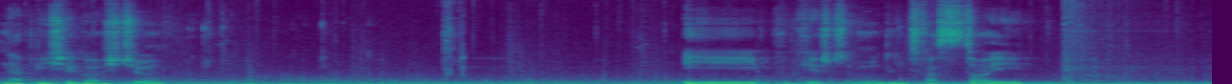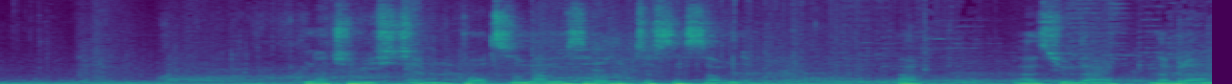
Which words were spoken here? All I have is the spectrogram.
napij się gościu. I póki jeszcze modlitwa stoi, no oczywiście, po co mam zrobić to sensownie? O, nawet się udało, dobra?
